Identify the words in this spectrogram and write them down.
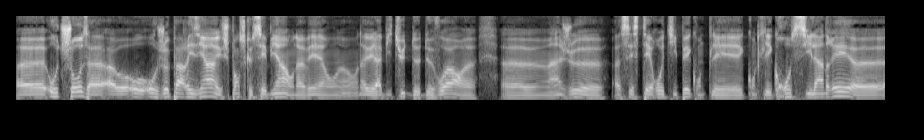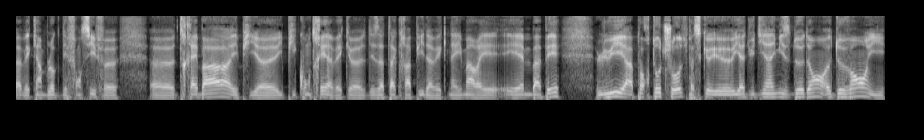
Euh, euh, autre chose au, jeu parisien et je pense que c'est bien. On avait on, avait l'habitude de, de, voir euh, euh un jeu euh, assez stéréotypé contre les contre les grosses cylindrées avec un bloc défensif très bas et puis et puis contré avec des attaques rapides avec Neymar et, et Mbappé. Lui apporte autre chose parce que il y a du dynamisme dedans devant. Il,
